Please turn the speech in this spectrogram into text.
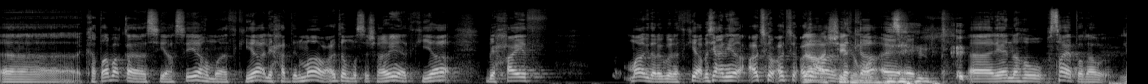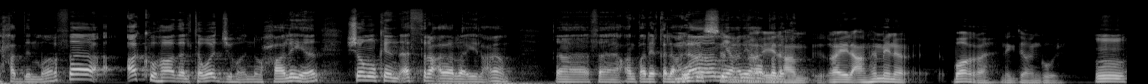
آه، كطبقة سياسية هم أذكياء لحد ما وعندهم مستشارين أذكياء بحيث ما أقدر أقول أذكياء بس يعني. إي، إي. آه، لأنه سيطروا لحد ما فأكو هذا التوجه إنه حاليا شو ممكن ناثر على الرأي العام آه، فعن طريق الإعلام يعني عن الراي العام الرأي العام هم برا نقدر نقول امم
